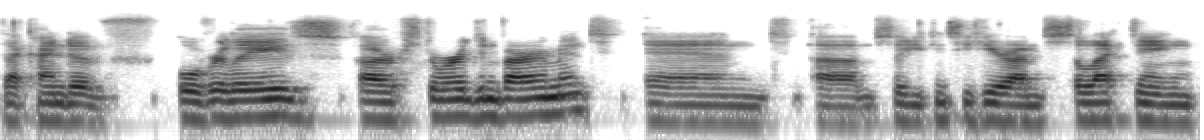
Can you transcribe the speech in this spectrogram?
that kind of overlays our storage environment. And um, so you can see here, I'm selecting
